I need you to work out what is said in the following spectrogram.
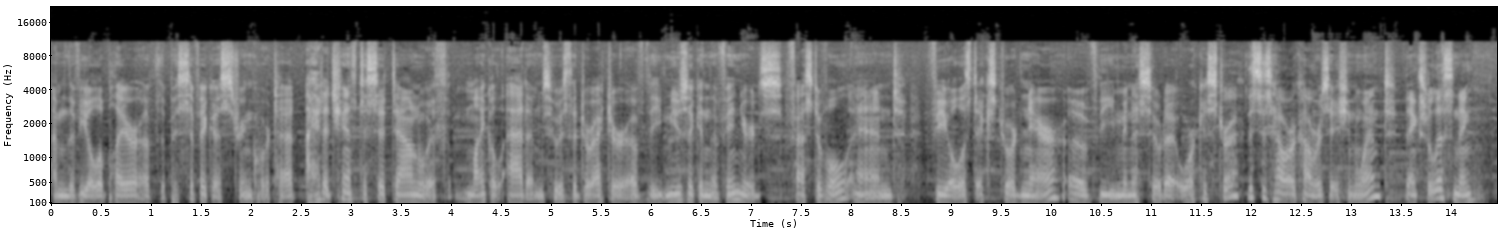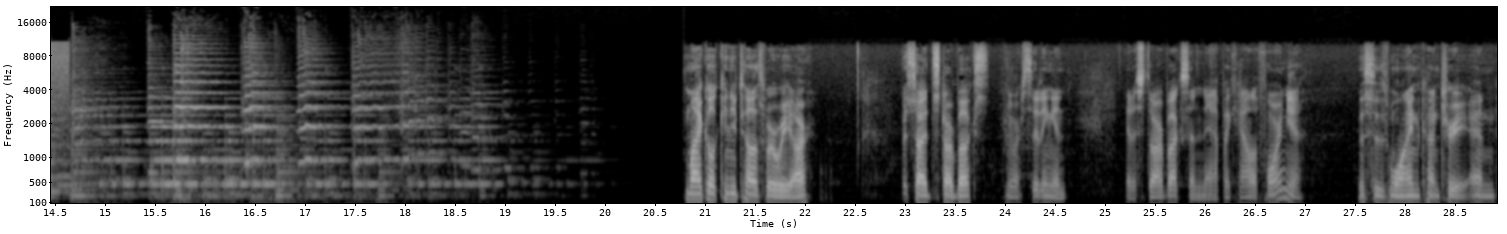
I'm the viola player of the Pacifica String Quartet. I had a chance to sit down with Michael Adams, who is the director of the Music in the Vineyards Festival and violist extraordinaire of the Minnesota Orchestra. This is how our conversation went. Thanks for listening. Michael, can you tell us where we are? Besides Starbucks, We're sitting in at a Starbucks in Napa, California. this is wine country. And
